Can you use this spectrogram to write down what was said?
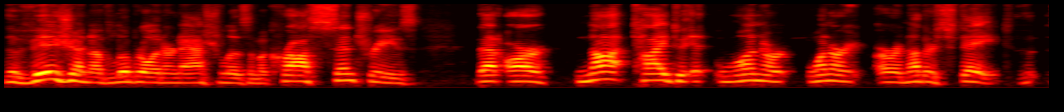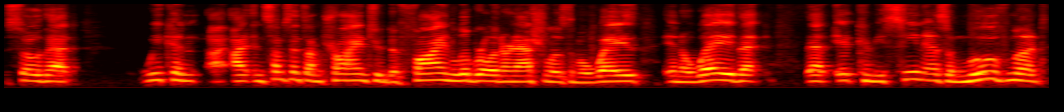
the vision of liberal internationalism across centuries that are not tied to one or one or, or another state so that we can I, in some sense i'm trying to define liberal internationalism a way in a way that that it can be seen as a movement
